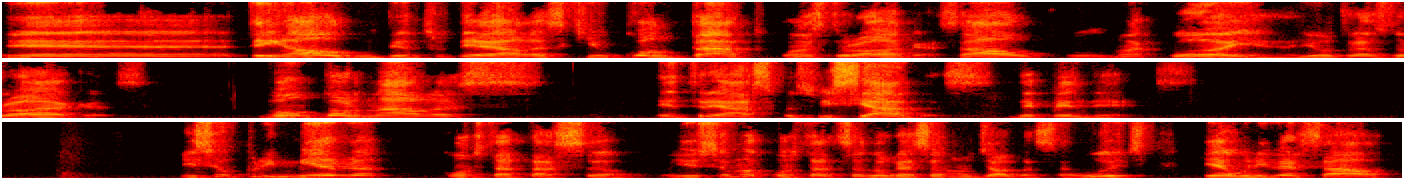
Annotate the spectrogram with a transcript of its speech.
é, tem algo dentro delas que o contato com as drogas, álcool, maconha e outras drogas, vão torná-las, entre aspas, viciadas, dependentes. Isso é a primeira constatação. Isso é uma constatação da Organização Mundial da Saúde e é universal.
